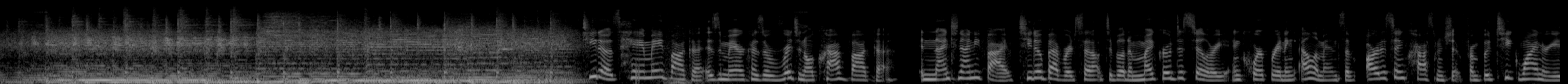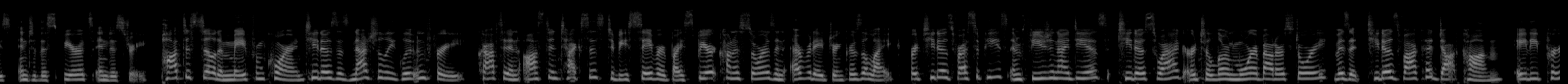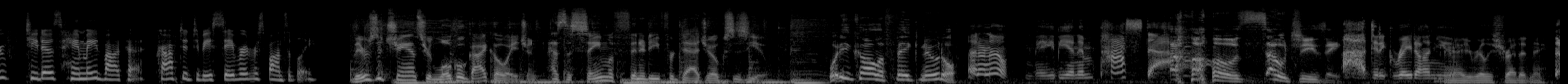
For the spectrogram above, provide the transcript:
Tito's Handmade Vodka is America's original craft vodka. In 1995, Tito Beverage set out to build a micro distillery incorporating elements of artisan craftsmanship from boutique wineries into the spirits industry. Pot distilled and made from corn, Tito's is naturally gluten free, crafted in Austin, Texas to be savored by spirit connoisseurs and everyday drinkers alike. For Tito's recipes, infusion ideas, Tito's swag, or to learn more about our story, visit Tito'sVodka.com. 80 proof Tito's Handmade Vodka, crafted to be savored responsibly. There's a chance your local Geico agent has the same affinity for dad jokes as you. What do you call a fake noodle? I don't know. Maybe an impasta. Oh, so cheesy. Ah, did it grate on you? Yeah, you really shredded me.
